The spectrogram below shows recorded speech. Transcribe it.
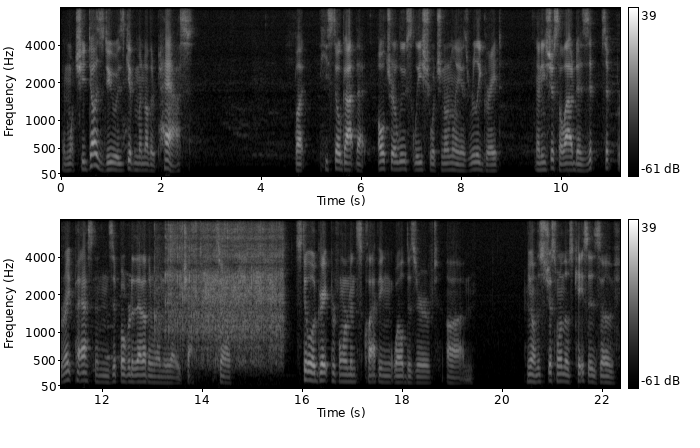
And what she does do is give him another pass, but he still got that ultra loose leash, which normally is really great. And he's just allowed to zip, zip right past and zip over to that other one that he already checked. So, still a great performance, clapping well deserved. Um, you know, this is just one of those cases of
